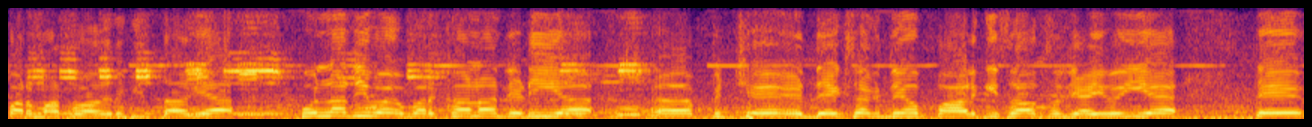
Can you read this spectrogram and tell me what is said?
ਭਰਮਾ ਸਵਾਗਤ ਕੀਤਾ ਗਿਆ। ਫੁੱਲਾਂ ਦੀ ਵਰਖਾ ਨਾਲ ਜਿਹੜੀ ਆ ਪਿੱਛੇ ਦੇਖ ਸਕਦੇ ਹੋ, ਪਾਲਕੀ ਸਾਹਿਬ ਸਜਾਈ ਹੋਈ ਹੈ ਤੇ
